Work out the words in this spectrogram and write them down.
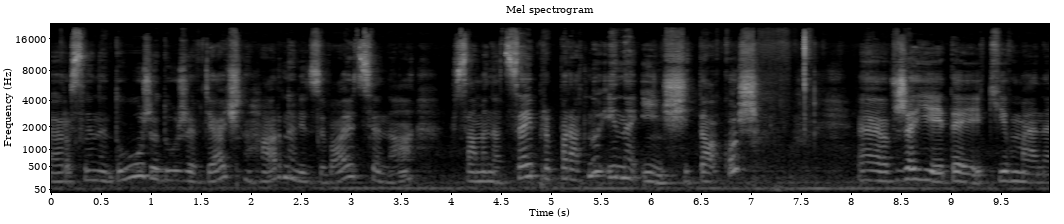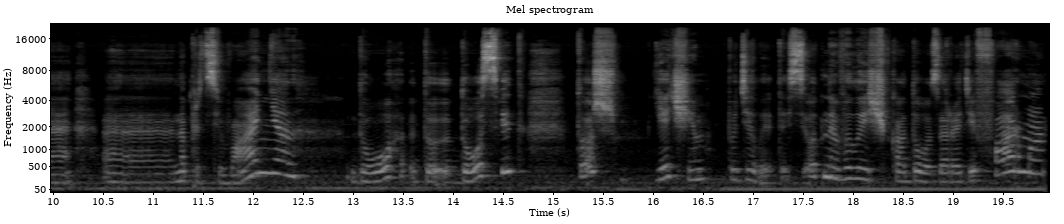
е, рослини дуже-дуже вдячно, гарно відзиваються на саме на цей препарат, ну і на інші також. Е, Вже є деякі в мене е, напрацювання, до, досвід, тож є чим поділитись. От невеличка доза Радіфарма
